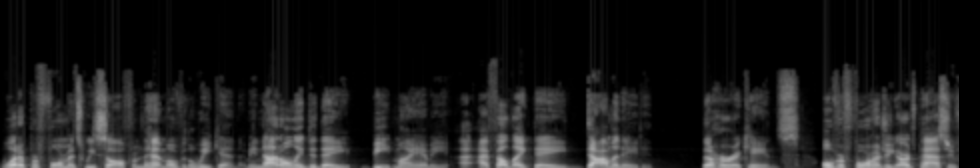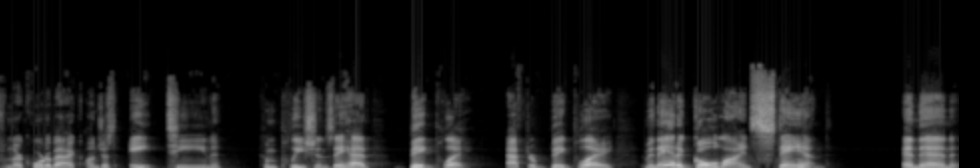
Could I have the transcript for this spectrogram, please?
what a performance we saw from them over the weekend. I mean, not only did they beat Miami, I, felt like they dominated the Hurricanes. Over 400 yards passing from their quarterback on just 18 completions. They had big play after big play. I mean, they had a goal line stand and then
